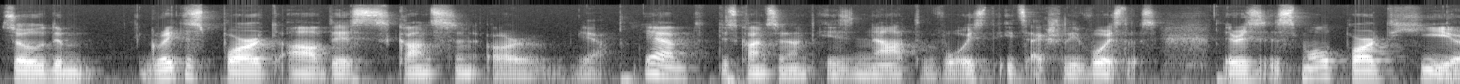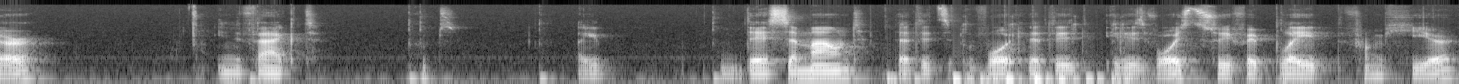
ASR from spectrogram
So the greatest part of this consonant or yeah yeah this consonant is not voiced it's actually voiceless there is a small part here in fact oops, like this amount that it's vo that it, it is voiced. So if I play it from here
